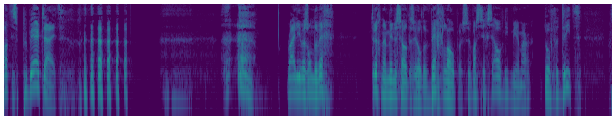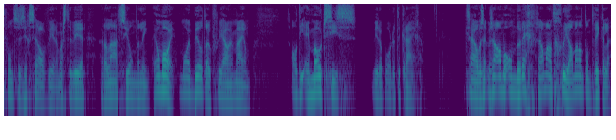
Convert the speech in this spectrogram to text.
Wat is puberteit? Riley was onderweg terug naar Minnesota. Ze wilde weglopen. Ze was zichzelf niet meer, maar door verdriet vond ze zichzelf weer. En was er weer relatie onderling. Heel mooi. Mooi beeld ook voor jou en mij om al die emoties weer op orde te krijgen. Ik zei al, we zijn, we zijn allemaal onderweg. We zijn allemaal aan het groeien, allemaal aan het ontwikkelen.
